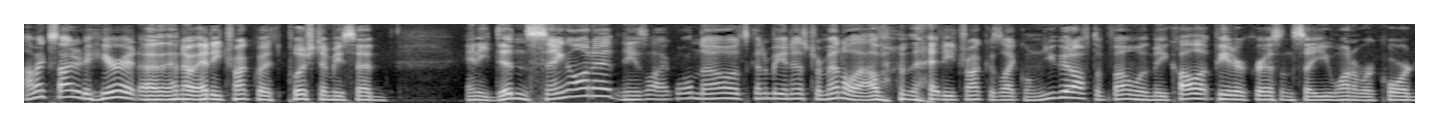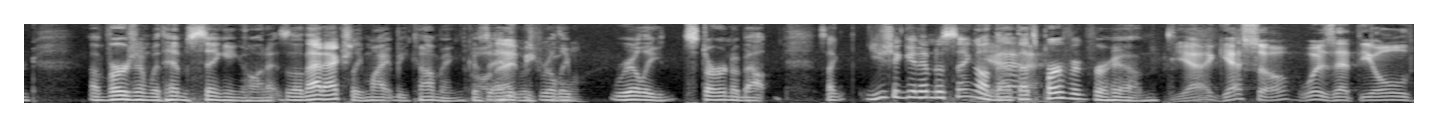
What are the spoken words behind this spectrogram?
I'm excited to hear it. Uh, I know Eddie Trunk pushed him. He said, and he didn't sing on it, and he's like, "Well, no, it's going to be an instrumental album." that Eddie Trunk is like, "When you get off the phone with me, call up Peter Criss and say you want to record a version with him singing on it." So that actually might be coming because Oh, Eddie was be really cool. really stern about. It's like you should get him to sing on Yeah. that. That's perfect for him. Yeah, I guess so. What is that? The old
